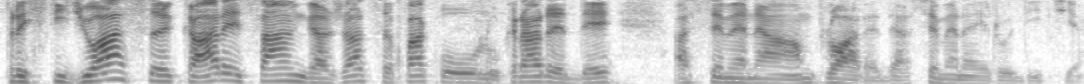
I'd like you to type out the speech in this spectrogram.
prestigioasă care s-a angajat să facă o lucrare de asemenea amploare, de asemenea erudiție.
